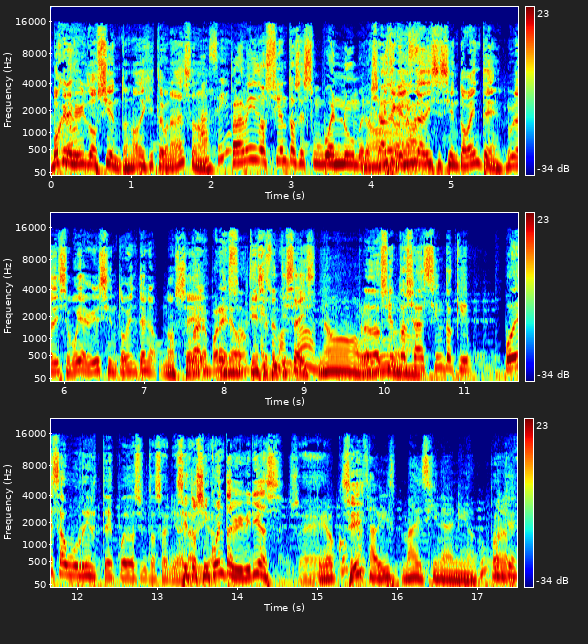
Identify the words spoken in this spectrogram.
Vos querés ¿No? vivir 200, ¿no? ¿Dijiste alguna vez o no? ¿Ah, sí? Para mí 200 es un buen número. ya, ¿Viste que verdad. Lula dice 120? Lula dice, voy a vivir 120 años. No sé. Bueno, por pero eso. Tiene Es un 76. montón. No, Pero boludo. 200 ya siento que podés aburrirte después de 200 años. de la vida. ¿150 vivirías? Sí. Pero ¿cómo ¿Sí? vas a vivir más de 100 años? ¿Cómo ¿Por qué?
